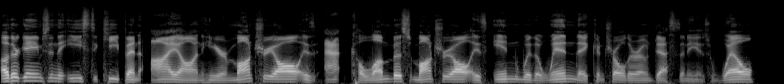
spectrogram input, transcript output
Other games in the East to keep an eye on here. Montreal is at Columbus. Montreal is in with a win. They control their own destiny as well.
